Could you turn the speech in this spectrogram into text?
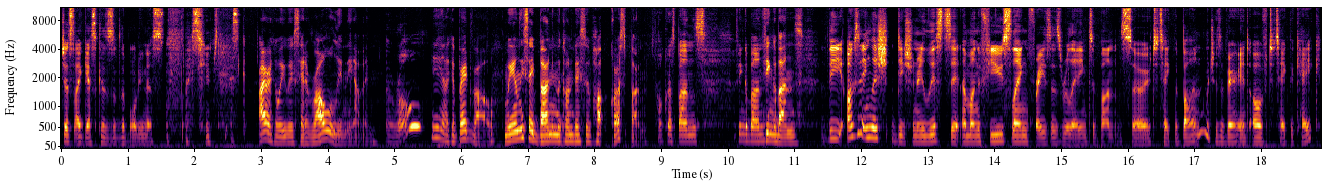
Just, I guess, because of the bawdiness. I was I reckon we would have said a roll in the oven. a roll. Yeah, like a bread roll. We only say bun in the context of hot cross bun, Hot cross buns, finger bun. finger buns. The Oxford English Dictionary lists it among a few slang phrases relating to buns. So, to take the bun, which is a variant of to take the cake.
